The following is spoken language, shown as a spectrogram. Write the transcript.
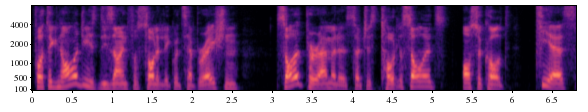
For technologies designed for solid-liquid separation, solid parameters such as total solids, also called TS,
